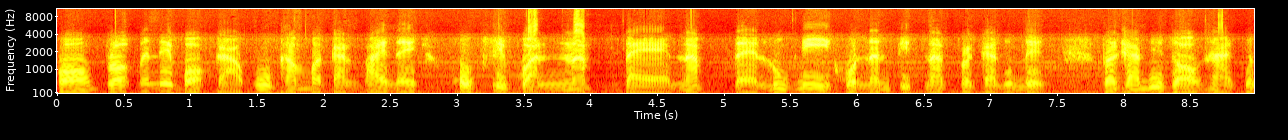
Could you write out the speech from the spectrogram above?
ฟ้อง เพราะไม่ได้บอกกล่าวผู้ค้ำประกันภายใน60วันนับแต่นับแต่ลูกหนี้คนนั้นผิดนัดประการที่หนึ่งประการที่สองหากจะ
